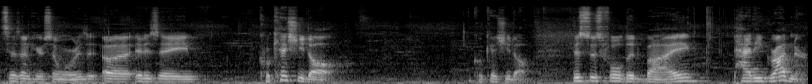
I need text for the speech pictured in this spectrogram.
says on here somewhere. What is it? Uh, it is a Kokeshi doll. Kokeshi doll. This was folded by Patty Grodner,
